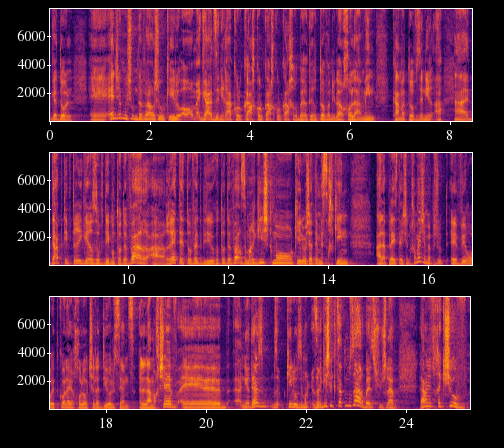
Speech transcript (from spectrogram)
גדול. אה, אין שם שום דבר שהוא כאילו, oh my god, זה נראה כל כך, כל כך, כל כך הרבה יותר טוב, אני לא יכול להאמין כמה טוב זה נראה. ה adaptive triggers עובדים אותו דבר, הרטט עובד בדיוק אותו דבר, זה מרגיש כמו כאילו שאתם משחקים. על הפלייסטיישן 5, הם פשוט העבירו את כל היכולות של ה DualSense למחשב. אה, אני יודע, זה, זה, כאילו, זה, זה הרגיש לי קצת מוזר באיזשהו שלב. למה אני משחק שוב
